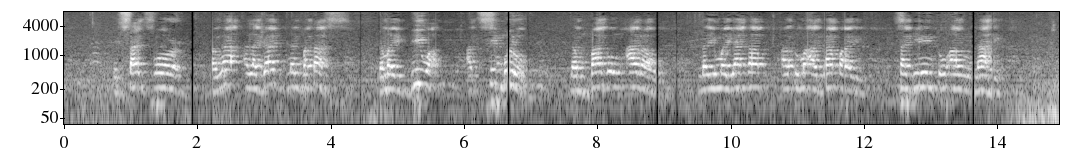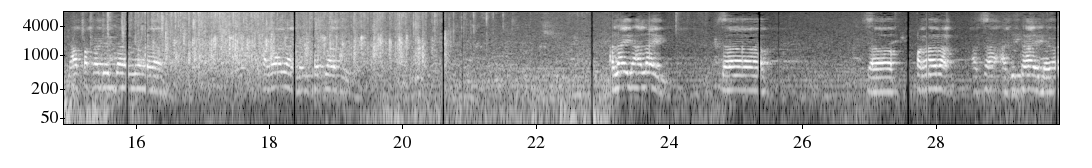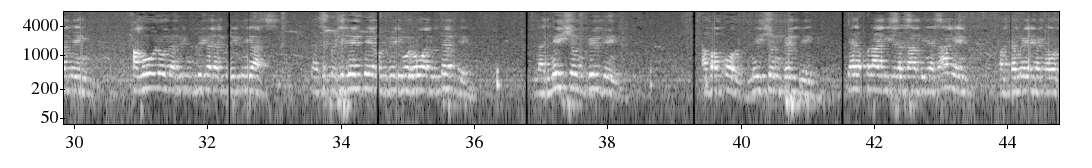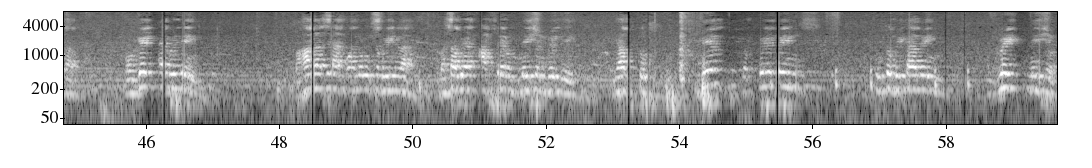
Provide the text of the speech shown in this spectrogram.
it stands for mga alagad ng batas na may diwa at simbolo ng bagong araw na yumayakap at umaagapay sa ginintuang lahi. Napakagandang uh, pangalan ng isang Alay na alay sa sa pangarap at sa adikain ng ating Pangulo ng Republika ng Pilipinas na si Presidente Rodrigo Roa Duterte na nation building above all, nation building. Kaya na palagi sinasabi niya sa akin pag kami nagkakausap, forget everything. Bahala sila kung anong sabihin nila. Basta we are after nation building. You have to build the Philippines into becoming a great nation.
